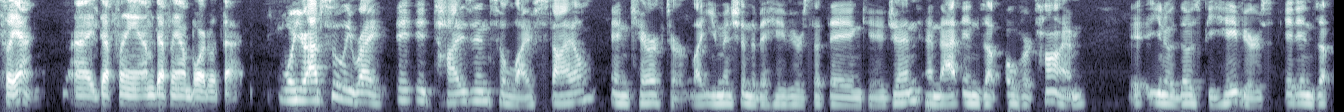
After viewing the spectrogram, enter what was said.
so yeah, I definitely I'm definitely on board with that. Well, you're absolutely right. It, it, ties into lifestyle and character. Like you mentioned, the behaviors that they engage in, and that ends up over time, it, you know, those behaviors, it ends up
